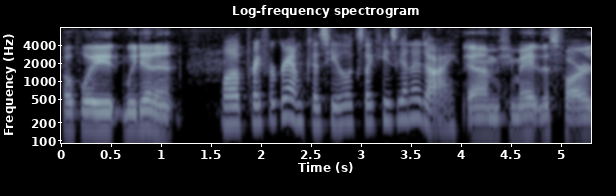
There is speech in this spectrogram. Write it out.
Hopefully we didn't. Well, pray for Graham because he looks like he's going to die. Um, if you made it this far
